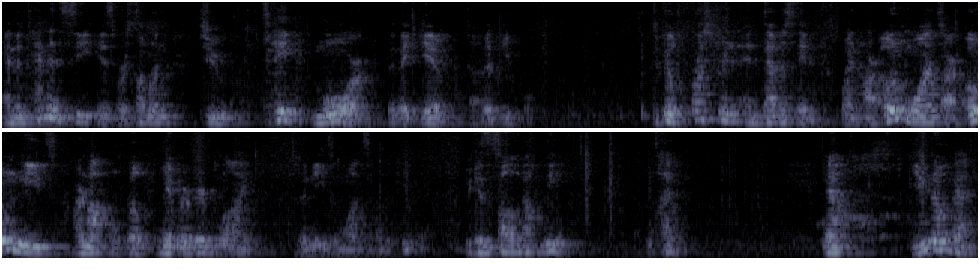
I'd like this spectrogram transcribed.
And the tendency is for someone to take more than they give to other people. To feel frustrated and devastated when our own wants, our own needs are not fulfilled, yet we're very blind to the needs and wants of other people. Because it's all about me. Entitlement. Now, you know that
